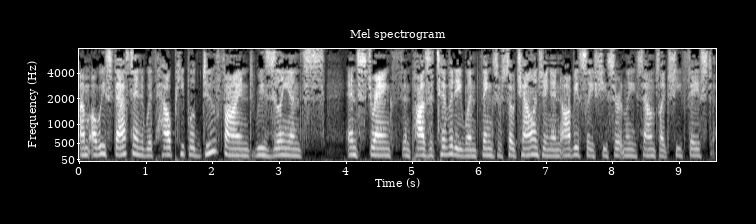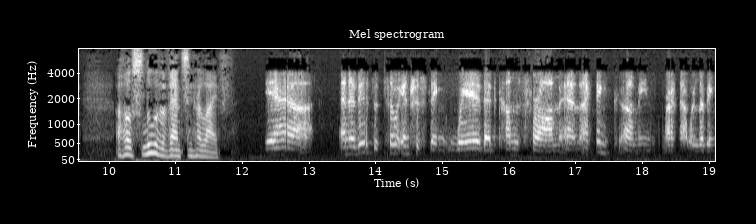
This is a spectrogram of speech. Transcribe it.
I'm always fascinated with how people do find resilience and strength and positivity when things are so challenging. And obviously, she certainly sounds like she faced a whole slew of events in her life. Yeah, and it is. It's so interesting where that comes from. And I think, I mean, right now we're living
